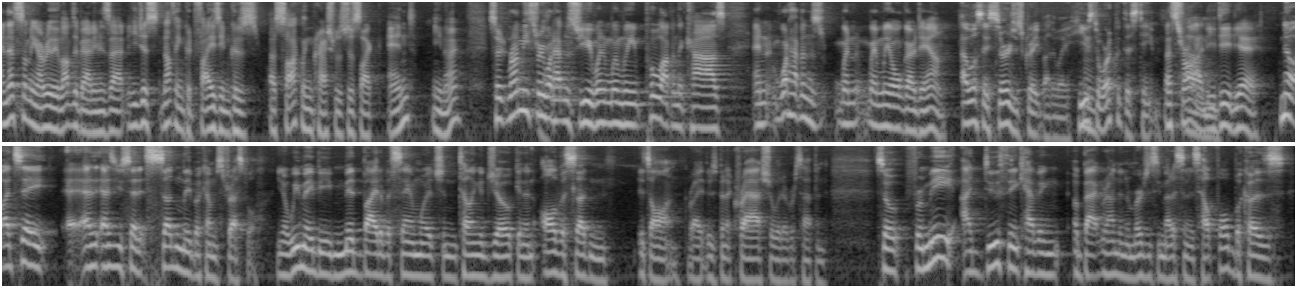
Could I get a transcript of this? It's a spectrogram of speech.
and that's something I really loved about him is that he just nothing could faze him because a cycling crash was just like end, you know. So run me through what happens to you when, when we pull up in the cars and what happens when when we all go down. I will say Serge is great by the way. He used mm. to work with this team. That's right, um, he did, yeah. No, I'd say as, as you said, it suddenly becomes stressful. You know, we may be mid bite of a sandwich and telling a joke, and then all of a sudden it's on. Right? There's been a crash or whatever's happened so for me, I do think having a background in emergency medicine is helpful because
